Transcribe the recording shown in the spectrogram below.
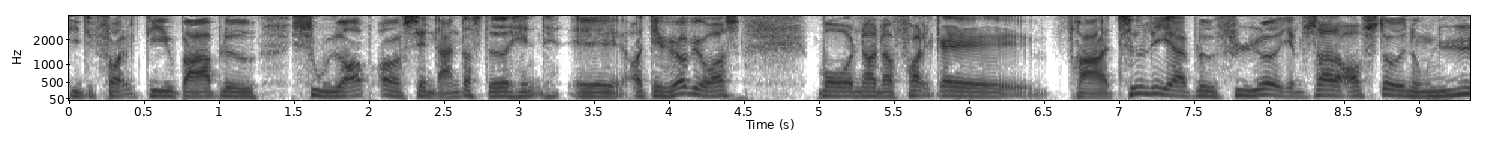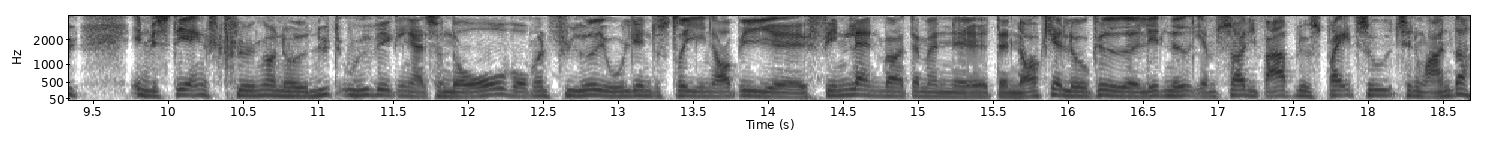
de, de folk, de er jo bare blevet suget op og sendt andre steder hen. Og det hører vi jo også hvor når, når folk øh, fra tidligere er blevet fyret, jamen, så er der opstået nogle nye investeringsklynger, noget nyt udvikling, altså Norge, hvor man fyrede i olieindustrien, op i øh, Finland, hvor da, man, øh, da Nokia lukkede øh, lidt ned, jamen, så er de bare blevet spredt ud til nogle andre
